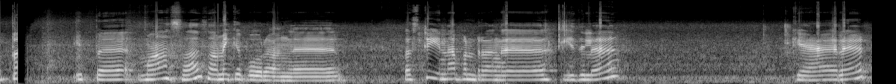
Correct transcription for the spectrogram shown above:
இப்போ இப்போ மாசா சமைக்க போகிறாங்க ஃபஸ்ட்டு என்ன பண்ணுறாங்க இதில் கேரட்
